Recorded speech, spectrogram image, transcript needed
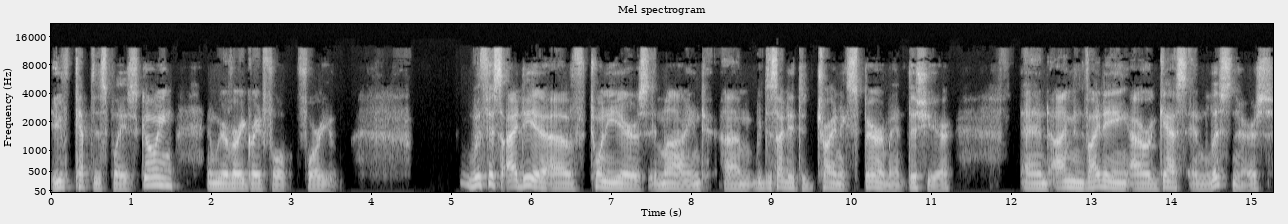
You've kept this place going, and we are very grateful for you. With this idea of 20 years in mind, um, we decided to try an experiment this year. And I'm inviting our guests and listeners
